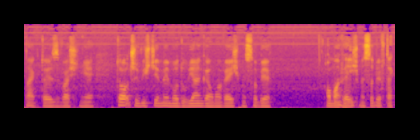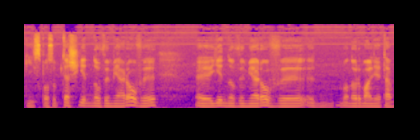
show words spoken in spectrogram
Tak, to jest właśnie to. Oczywiście my moduł Younga omawialiśmy sobie, omawialiśmy sobie w taki sposób też jednowymiarowy, e, jednowymiarowy, bo normalnie tam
